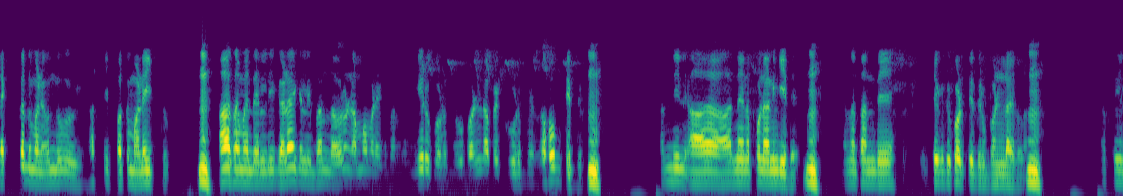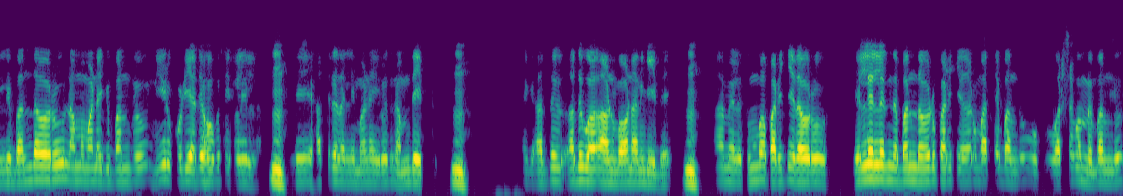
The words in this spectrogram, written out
ಲೆಕ್ಕದ ಮನೆ ಒಂದು ಹತ್ತು ಇಪ್ಪತ್ತು ಮನೆ ಇತ್ತು. ಆ ಸಮಯದಲ್ಲಿ ಗಡಾಯಿಕಲ್ಲಿ ಬಂದವರು ನಮ್ಮ ಮನೆಗೆ ಬಂದು ನೀರು ಕೊಡುದು ಬಣ್ಣ ಪೆಟ್ಟು ಕುಡುದು ಎಲ್ಲ ಹೋಗ್ತಿದ್ರು. ಅಂದಿನ ಆ ನೆನಪು ನನಗಿದೆ. ನನ್ನ ತಂದೆ ತೆಗೆದು ಕೊಡ್ತಿದ್ರು ಬಂಡ ಎಲ್ಲ. ಮತ್ತು ಇಲ್ಲಿ ಬಂದವರು ನಮ್ಮ ಮನೆಗೆ ಬಂದು ನೀರು ಕುಡಿಯದೆ ಹೋಗುತ್ತಿರಲಿಲ್ಲ. ಹ್ಮ್. ಇಲ್ಲಿ ಹತ್ತಿರದಲ್ಲಿ ಮನೆ ಇರುವುದು ನಮ್ದೇ ಇತ್ತು. ಹ್ಮ್. ಹಾಗೆ ಅದು ಅದು ಅನುಭವ ನನಗೆ ಇದೆ. ಹ್ಮ್. ಆಮೇಲೆ ತುಂಬಾ ಪರಿಚಯದವರು ಎಲ್ಲೆಲ್ಲಿಂದ ಬಂದವರು ಪರಿಚಯದವರು ಮತ್ತೆ ಬಂದು ವರ್ಷಕ್ಕೊಮ್ಮೆ ಬಂದು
